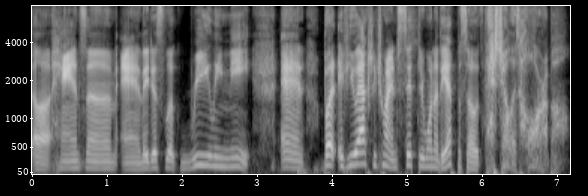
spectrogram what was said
uh, handsome and they just look really neat. And but if you actually try and sit through one of the episodes that show is horrible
